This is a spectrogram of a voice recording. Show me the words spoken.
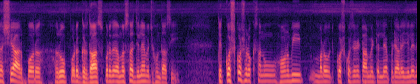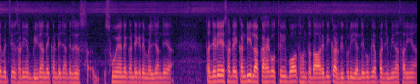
ਹੁਸ਼ਿਆਰਪੁਰ, ਰੋਪੜ, ਗੁਰਦਾਸਪੁਰ ਤੇ ਅੰਮ੍ਰਿਤਸਰ ਜ਼ਿਲ੍ਹਿਆਂ ਵਿੱਚ ਹੁੰਦਾ ਸੀ। ਤੇ ਕੁਝ ਕੁਝ ਰੁੱਖ ਸਾਨੂੰ ਹੁਣ ਵੀ ਮੜੋ ਕੁਝ ਕੁਝ ਜਿਹੜੇ ਟਾਮੇ ਟੱਲੇ ਆ, ਪਟਿਆਲੇ ਜ਼ਿਲ੍ਹੇ ਦੇ ਵਿੱਚ ਸਾਡੀਆਂ ਬੀੜਾਂ ਦੇ ਕੰਡੇ ਜਾਂ ਕਿਸੇ ਸ- ਸੂਇਆਂ ਦੇ ਕੰਡੇ ਕਿਤੇ ਮਿਲ ਜਾਂਦੇ ਆ। ਤਾਂ ਜਿਹੜੇ ਸਾਡੇ ਕੰਢੀ ਇਲਾਕਾ ਹੈਗਾ, ਉੱਥੇ ਵੀ ਬਹੁਤ ਹੁਣ ਤਦਾਰ ਇਹਦੀ ਘਟਦੀ ਤੁਰੀ ਜਾਂਦੀ ਹੈ ਕਿਉਂਕਿ ਆਪਾਂ ਜ਼ਮੀਨਾਂ ਸਾਰੀਆਂ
